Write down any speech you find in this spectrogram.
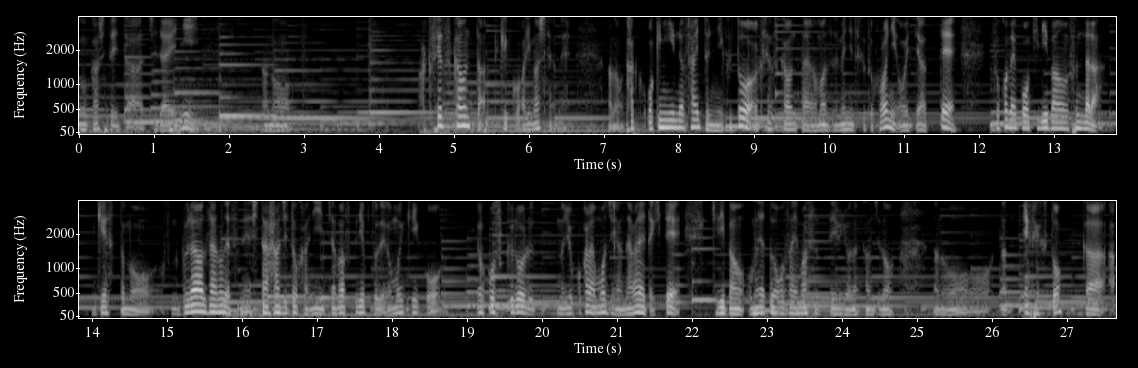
動かしていた時代に、あの、アクセスカウンターって結構ありましたよね。あの各お気に入りのサイトに行くとアクセスカウンターがまず目につくところに置いてあってそこでこう切り板を踏んだらゲストのそのブラウザのですね、下端とかに JavaScript で思いっきりこう、横スクロールの横から文字が流れてきて、切り板おめでとうございますっていうような感じの、あのエフェクトが、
